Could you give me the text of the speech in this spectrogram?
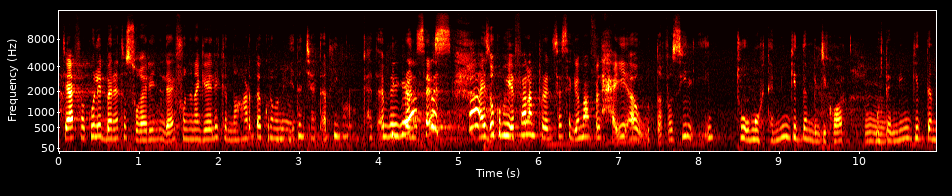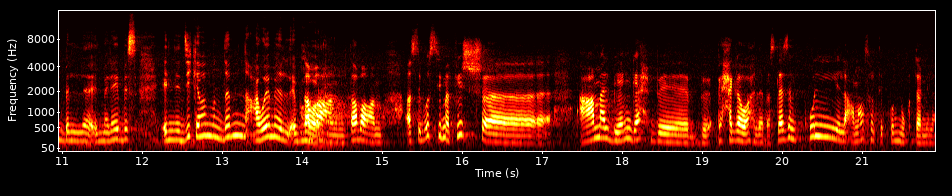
انت عارفة كل البنات الصغيرين اللي عرفوا إن أنا جاية لك النهارده كنا بنقول إيه ده انت هتقابلي مروه هتقابلي؟ برنسس. أقول لكم هي فعلا برنسس يا جماعة في الحقيقة والتفاصيل. أنتوا مهتمين جدا بالديكور مم. مهتمين جدا بالملابس إن دي كمان من ضمن عوامل الإبهار. طبعا طبعا. أصل بصي ما فيش عمل بينجح بحاجة واحدة بس لازم كل العناصر تكون مكتملة.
